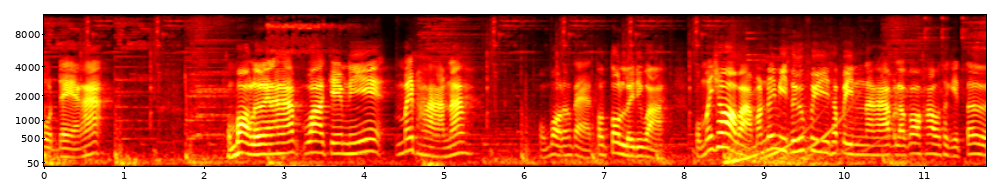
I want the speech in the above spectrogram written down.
อดแดกฮะ ผมบอกเลยนะครับว่าเกมนี้ไม่ผ่านนะ ผมบอกตั้งแต่ต้นๆเลยดีกว่า ผมไม่ชอบอะ มันไม่มีซื้อ free spin นะครับ แล้วก็เข้า scatter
